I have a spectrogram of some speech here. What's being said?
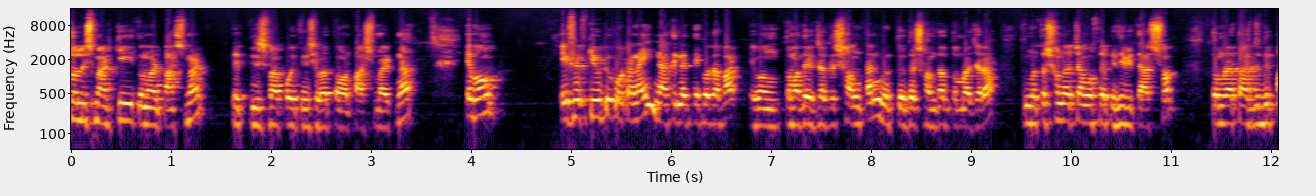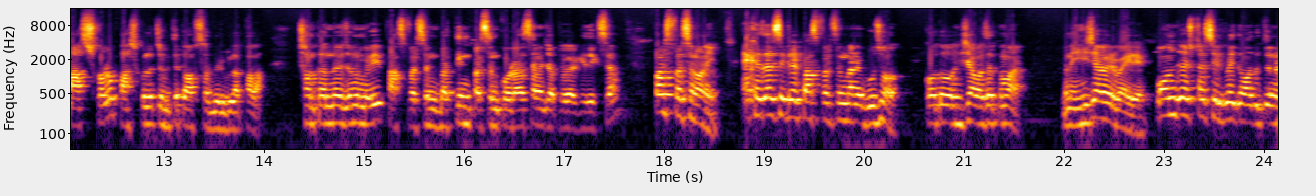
চল্লিশ মার্কই তোমার পাঁচ মার্ক তেত্রিশ মার্ক পঁয়ত্রিশ এবার তোমার পাস মার্ক না। এবং F F Q to quota নাই, নাতি নাতনি কোটা পাঠ এবং তোমাদের যাদের সন্তান, মুক্তিযোদ্ধার সন্তান, তোমরা যারা, তোমরা তো সোনার চামচটা পৃথিবীতে আসছো, তোমরা তার যদি পাস করো পাস করলে ছবিতে টপ সাবজেক্টগুলো পাবা। সন্তানদের জন্য মেবি পাঁচ পার্সেন্ট বা তিন পার্সেন্ট কোটা আছে, আমি যতটুকু দেখছিলাম, পাঁচ পার্সেন্ট অনেক। এক হাজার সিটের পাঁচ পার্সেন্ট মানে বুঝো কত হিসাব আছে তোমার? মানে হিসাবের বাইরে। পঞ্চাশটা সিট ভাই তোমাদের জন্য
